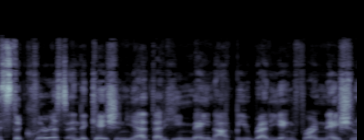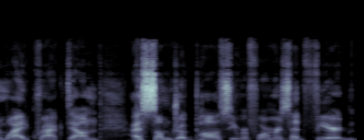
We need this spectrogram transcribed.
It's the clearest indication yet that he may not be readying for a nationwide crackdown as some drug policy reformers had feared.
